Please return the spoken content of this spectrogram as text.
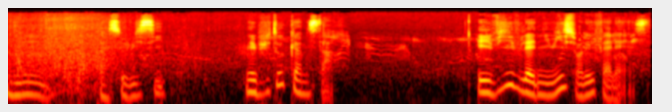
Non, pas celui-ci, mais plutôt comme ça. Et vivent la nuit sur les falaises.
